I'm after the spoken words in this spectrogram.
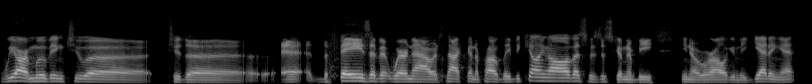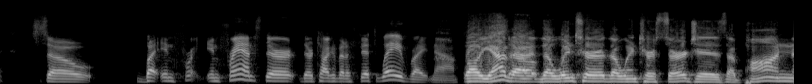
we are moving to a to the uh, the phase of it where now it's not going to probably be killing all of us. It's just going to be you know we're all going to be getting it. So, but in Fr- in France they're they're talking about a fifth wave right now. Well, yeah, So- the the winter the winter surge is upon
